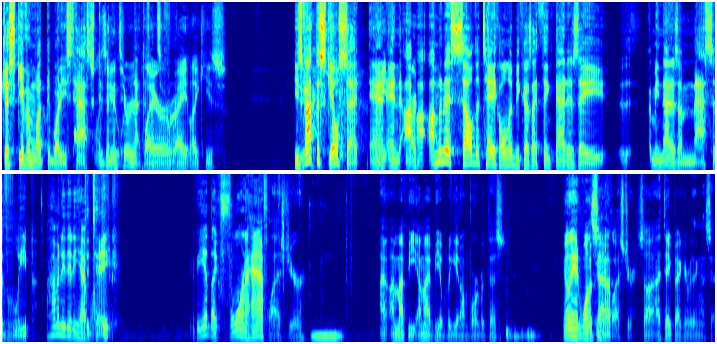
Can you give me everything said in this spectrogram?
Just given what the, what he's tasked Well, to he's do. an in interior that player, right? Like he's He's got the skill set, and mean, and I, are- I, I'm going to sell the take only because I think that is a, I mean that is a massive leap how many did he have to last year? take. If he had like four and a half last year, I, I might be I might be able to get on board with this. He only had one Looking sack up. last year, so I take back everything I said.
